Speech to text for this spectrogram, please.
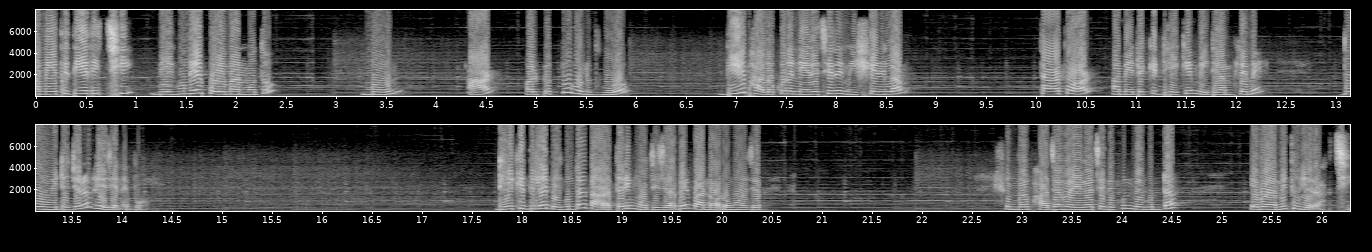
আমি এতে দিয়ে দিচ্ছি বেগুনের পরিমাণ মতো নুন আর অল্প একটু হলুদ গুঁড়ো দিয়ে ভালো করে নেড়ে ছেড়ে মিশিয়ে নিলাম। তারপর আমি এটাকে ঢেকে মিডিয়াম ফ্লেমে দু মিনিটের জন্য ভেজে নেব। ঢেকে দিলে বেগুনটা তাড়াতাড়ি মজে যাবে বা নরম হয়ে যাবে। সুন্দর ভাজা হয়ে গেছে দেখুন বেগুনটা। এবার আমি তুলে রাখছি।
